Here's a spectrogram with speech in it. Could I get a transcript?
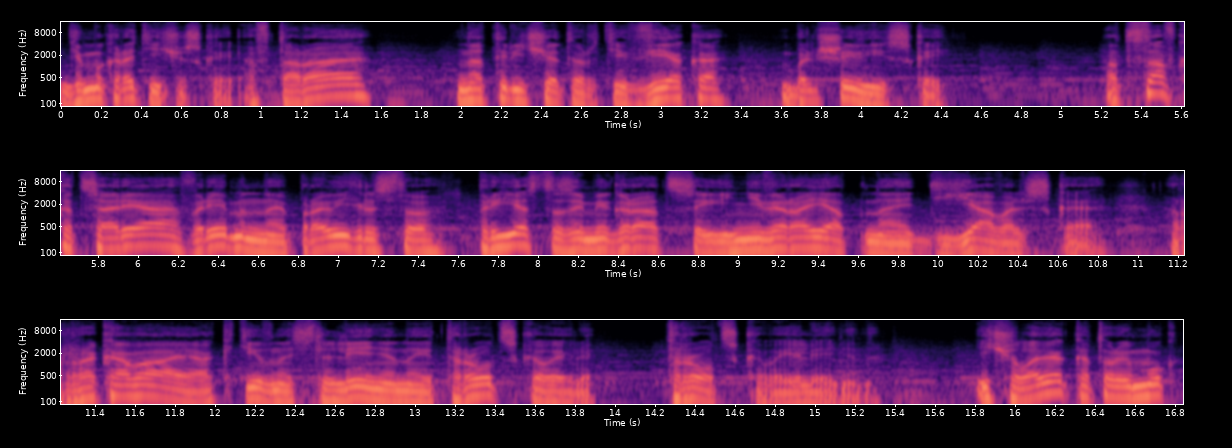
демократической, а вторая – на три четверти века большевистской. Отставка царя, временное правительство, приезд из эмиграции и невероятная дьявольская, роковая активность Ленина и Троцкого или Троцкого и Ленина. И человек, который мог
